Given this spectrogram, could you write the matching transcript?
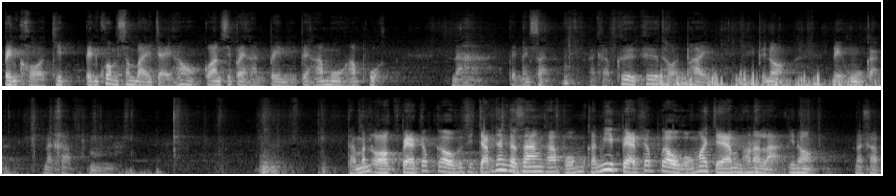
เป็นขอคิดเป็นความสบายใจเฮาก่อนสิไปหันไปหนีไปหาหมูหาพวกนะฮะเป็นทั้งสันนะครับ คือคือถอดไพ่พี่น้องได้หูกันนะครับ อืมถ้ามันออกแปดกับเก้ามันสิจับยังกระซังครับ ผมขันมีแปดกับเก้าของมาแจมเท่านั้นละพี่น้องนะครับ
